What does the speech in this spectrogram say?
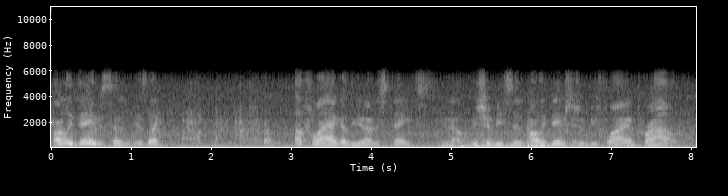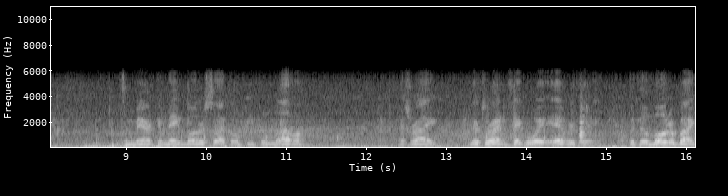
Harley Davidson is like a flag of the United States. You know, it should be Harley Davidson should be flying proud. It's American-made motorcycle, and people love them. That's right. They're trying to take away everything, but the motorbikes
